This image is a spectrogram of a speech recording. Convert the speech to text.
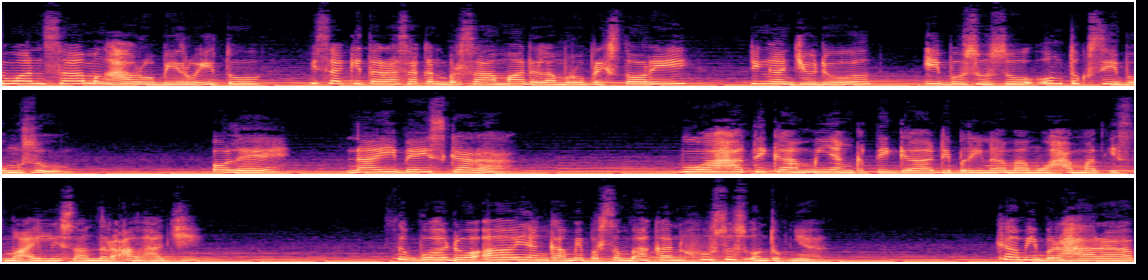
Nuansa mengharu biru itu bisa kita rasakan bersama dalam rubrik story dengan judul Ibu Susu untuk Si Bungsu oleh Nai Beiskara. Buah hati kami yang ketiga diberi nama Muhammad Ismail Lisander Al-Haji. Sebuah doa yang kami persembahkan khusus untuknya. Kami berharap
